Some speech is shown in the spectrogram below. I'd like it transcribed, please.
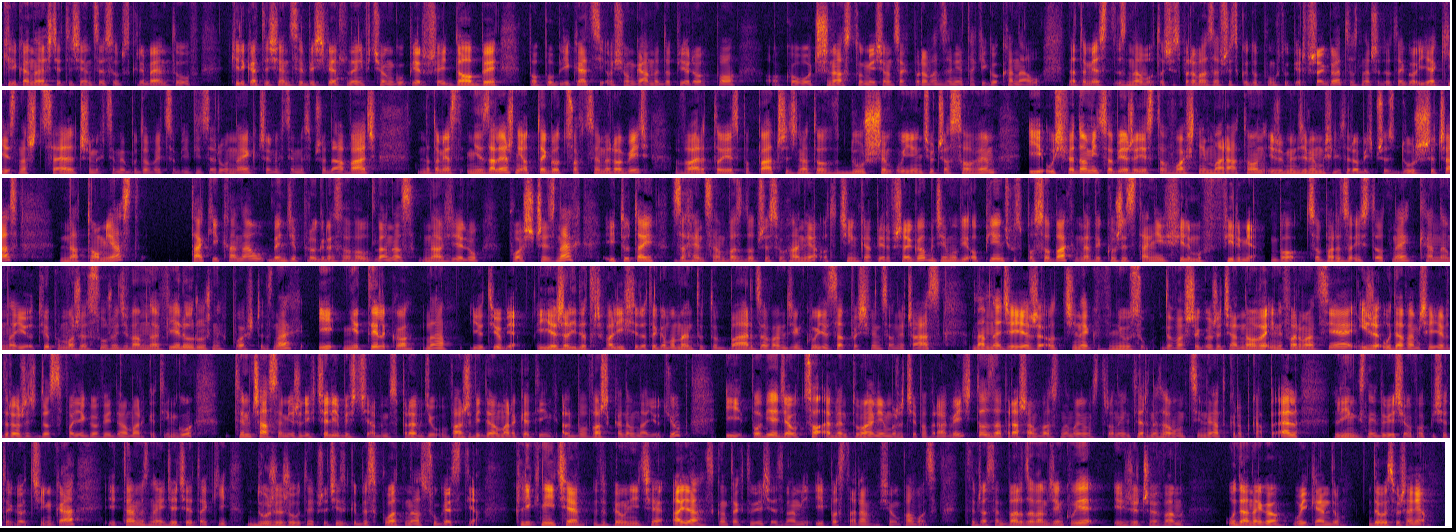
kilkanaście tysięcy subskrybentów, kilka tysięcy wyświetleń w ciągu pierwszej doby. Po publikacji osiągamy dopiero po około 13 miesiącach prowadzenia takiego kanału. Natomiast znowu, to się sprowadza wszystko do punktu pierwszego, to znaczy do tego, jaki jest nasz cel, czy my chcemy budować sobie wizerunek, czy my chcemy sprzedawać. Natomiast niezależnie od tego, co chcemy robić, warto jest popatrzeć na to w dłuższym ujęciu czasowym i uświadomić sobie, że jest to właśnie maraton i że będziemy musieli to robić przez dłuższy czas. Natomiast taki kanał będzie progresował dla nas na wielu płaszczyznach. I tutaj zachęcam Was do przesłuchania odcinka pierwszego, gdzie mówię o pięciu sposobach na wykorzystanie filmów w firmie. Bo co bardzo istotne, kanał na YouTube może służyć Wam na wielu różnych płaszczyznach i nie tylko na YouTubie. Jeżeli dotrwaliście do tego momentu, to bardzo Wam dziękuję za poświęcony czas. Mam nadzieję, że odcinek wniósł do Waszego życia nowe informacje i że uda Wam się je wdrożyć do swojego wideomarketingu. Tymczasem, jeżeli chcielibyście, abym sprawdził Wasz wideomarketing albo Wasz kanał na YouTube i powiedział, co ewentualnie możecie poprawić, to zapraszam was na moją stronę internetową cineat.pl. Link znajduje się w opisie tego odcinka i tam znajdziecie taki duży żółty przycisk bezpłatna sugestia. Kliknijcie, wypełnijcie, a ja skontaktuję się z wami i postaram się pomóc. Tymczasem bardzo wam dziękuję i życzę wam udanego weekendu. Do usłyszenia.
